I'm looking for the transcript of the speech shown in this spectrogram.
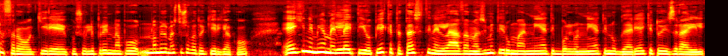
άρθρο, κύριε Κουσούλη, πριν από, νομίζω μέσα στο Σαββατοκύριακο. Έγινε μια μελέτη η οποία κατατάσσει την Ελλάδα μαζί με τη Ρουμανία, την Πολωνία, την Ουγγαρία και το Ισραήλ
